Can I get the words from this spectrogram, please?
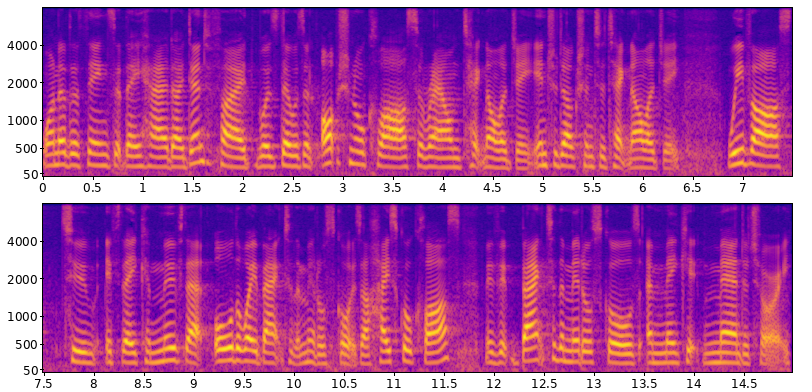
One of the things that they had identified was there was an optional class around technology, introduction to technology. We've asked to, if they can move that all the way back to the middle school. It's a high school class, move it back to the middle schools and make it mandatory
